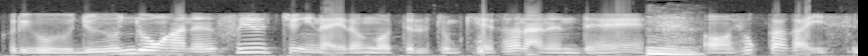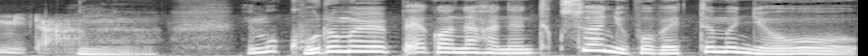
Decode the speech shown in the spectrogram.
그리고 운동하는 후유증이나 이런 것들을 좀 개선하는데 음. 어, 효과가 있습니다. 음. 뭐 고름을 빼거나 하는 특수한 요법의 뜸은요.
